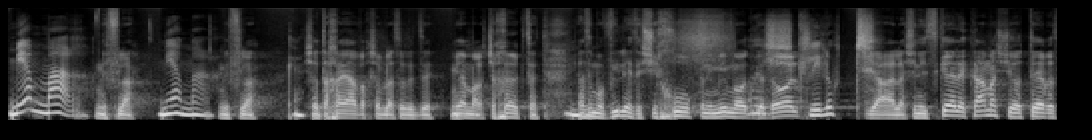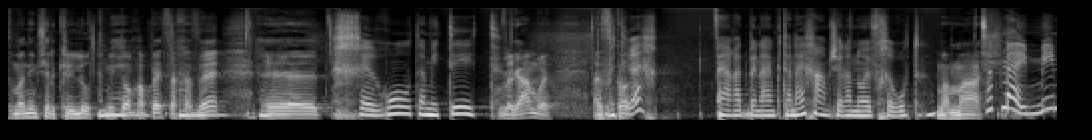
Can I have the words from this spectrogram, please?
מי אמר? נפלא. מי אמר? נפלא. כן. שאתה חייב עכשיו לעשות את זה, מי אמר, תשחרר קצת, ואז זה מוביל לאיזה שחרור פנימי מאוד אוי, גדול, קלילות, יאללה, שנזכה לכמה שיותר זמנים של קלילות, אמן. מתוך הפסח אמן. הזה, אמן. אה, חירות אמיתית, לגמרי, ותראה איך הערת ביניים קטנה, איך העם שלנו אוהב חירות? ממש. קצת מאיימים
